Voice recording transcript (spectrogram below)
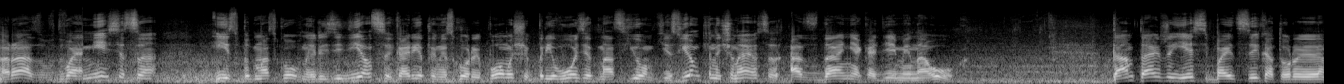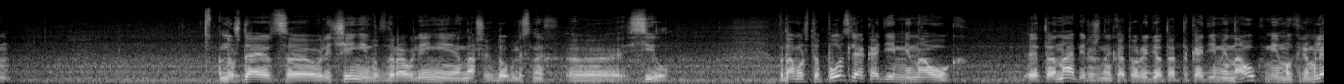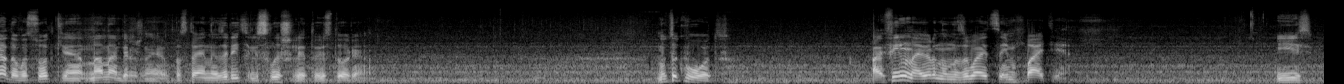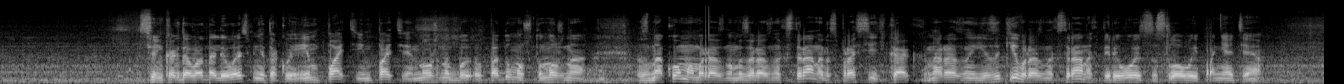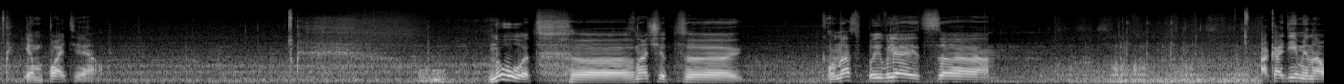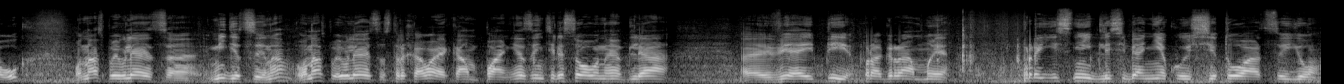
раз в два месяца из подмосковной резиденции каретами скорой помощи привозят на съемки. Съемки начинаются от здания Академии наук. Там также есть бойцы, которые нуждаются в лечении и выздоровлении наших доблестных э, сил. Потому что после Академии наук, это набережная, которая идет от Академии наук мимо Кремля до высотки на набережной. Постоянные зрители слышали эту историю. Ну так вот. А фильм, наверное, называется «Эмпатия». И сегодня, когда вода лилась, мне такой эмпатия, эмпатия. Нужно бы, подумал, что нужно знакомым разным из разных стран расспросить, как на разные языки в разных странах переводится слово и понятие эмпатия. Ну вот, э, значит, э, у нас появляется Академия наук, у нас появляется медицина, у нас появляется страховая компания, заинтересованная для VIP э, программы прояснить для себя некую ситуацию.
